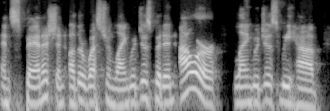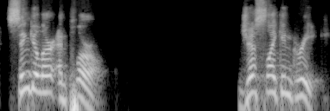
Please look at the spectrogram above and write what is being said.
and Spanish and other Western languages. But in our languages, we have singular and plural, just like in Greek.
